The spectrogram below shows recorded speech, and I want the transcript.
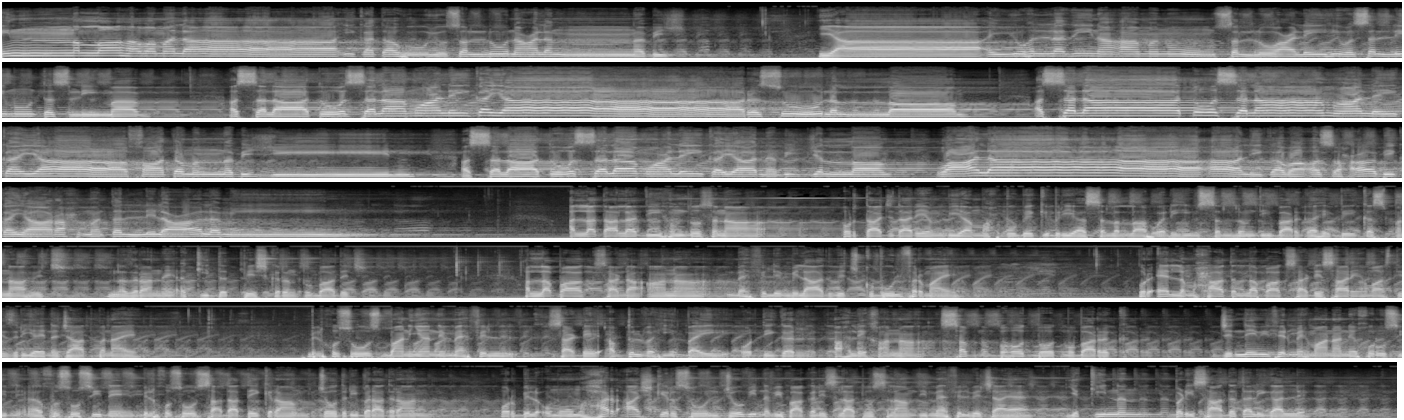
इन अल्लाह व मलाइकतहु युसल्लून अलन नबी या अय्युहल्लज़ीना असलाम या ख़ातमनबीन असलातम या नबीजल्लाम वाला आलिका व अल्लाह ताला दी हमदो सना और ताजदार अंबिया महबूब किबरिया सल्लल्लाहु अलैहि वसल्लम बारगाह बेकस पनाह नजराने अकीदत पेश करन तो बाद अल्लाह पाक साडा आना महफिल मिलाद विच कबूल फरमाए। और ए लम्हात अल्लाह पाक साडे सारे वास्ते ज़रिया नजात बनाए। बिलखसूस बानिया ने महफिल साढ़े अब्दुल वहीद भाई और दीगर आहले खाना सब बहुत बहुत मुबारक। जिन्ने भी फिर मेहमाना ने खरूसी खसूसी ने बिलखसूस सादात कराम चौधरी बरदरान और बिलूम हर आश के रसूल जो भी नबी पाक सलाम की महफिल में आया है यकीनन बड़ी सादत वाली गल है।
